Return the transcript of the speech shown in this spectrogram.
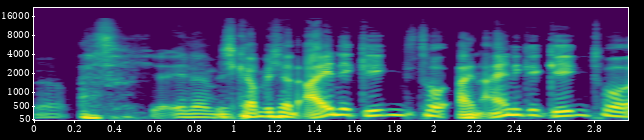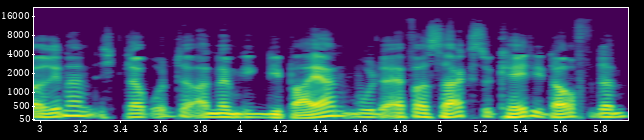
Ja, also, ich erinnere mich. Ich kann mich an, eine Gegentor, an einige Gegentore erinnern, ich glaube unter anderem gegen die Bayern, wo du einfach sagst, okay, die laufen dann,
